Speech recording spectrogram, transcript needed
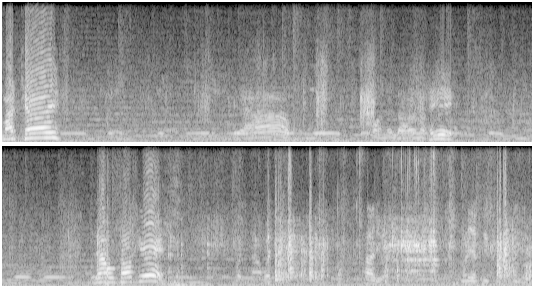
મચ્છઈ યા કોને લાવે નહીં લે ઉઠો કે પૈસા વધે સારી વાત મળી જતી થઈ જાય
